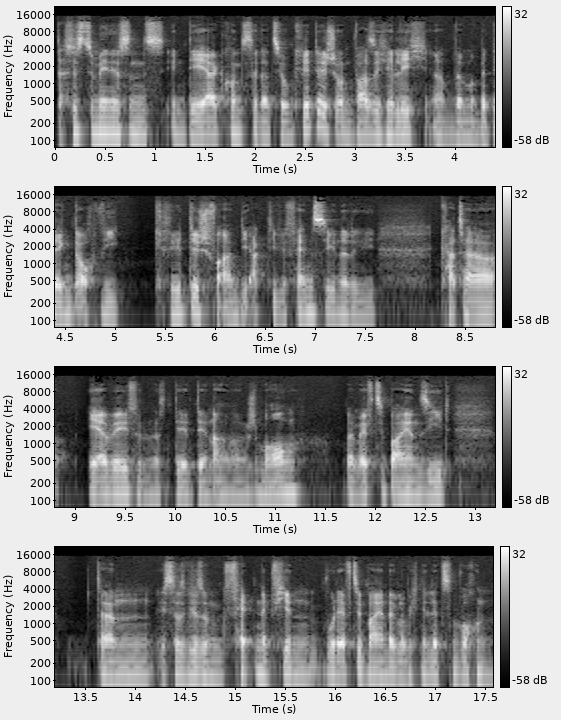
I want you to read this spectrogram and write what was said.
Das ist zumindest in der Konstellation kritisch und war sicherlich, äh, wenn man bedenkt, auch wie kritisch vor allem die aktive Fanszene, die Qatar Airways und deren Arrangement beim FC Bayern sieht, dann ist das wieder so ein Fettnäpfchen, wo der FC Bayern da, glaube ich, in den letzten Wochen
